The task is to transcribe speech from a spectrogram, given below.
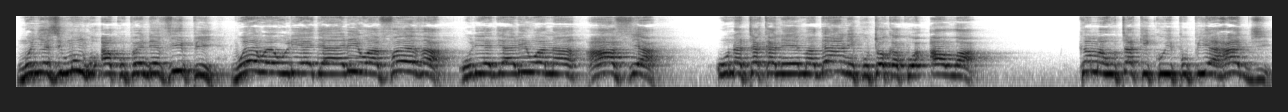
Mwenyezi mungu akupende vipi wewe uliyejaliwa fedha uliyejaliwa na afya? Unataka neema gani kutoka kwa allah? Kama hutaki kuipupia haji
